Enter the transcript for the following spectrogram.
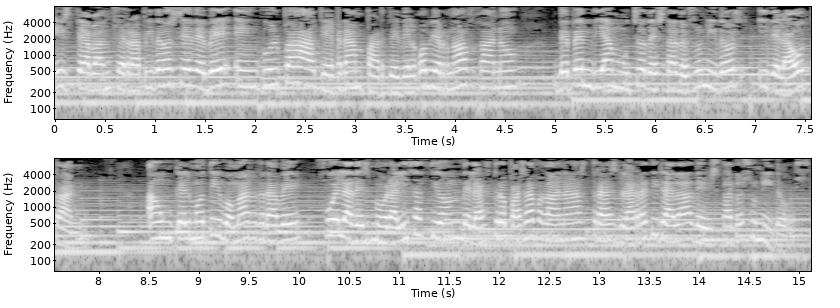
Este avance rápido se debe en culpa a que gran parte del gobierno afgano dependía mucho de Estados Unidos y de la OTAN, aunque el motivo más grave fue la desmoralización de las tropas afganas tras la retirada de Estados Unidos.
